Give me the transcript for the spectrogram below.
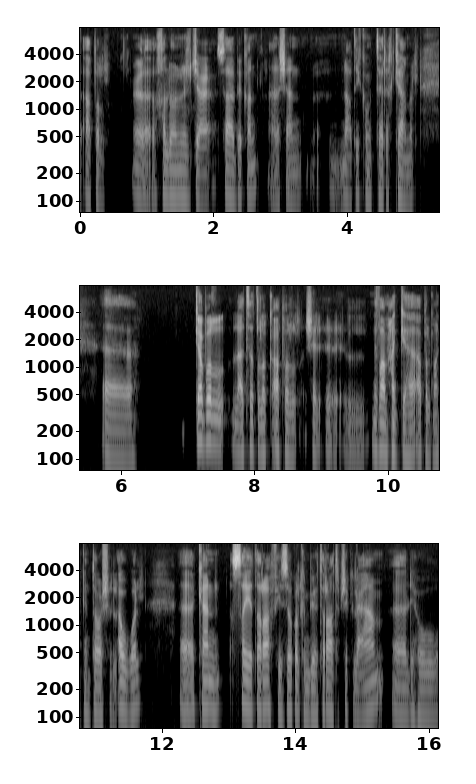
أبل. آه خلونا نرجع سابقا علشان نعطيكم التاريخ كامل. آه قبل لا تطلق ابل النظام حقها Apple Macintosh الأول آه كان السيطرة في سوق الكمبيوترات بشكل عام آه اللي هو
